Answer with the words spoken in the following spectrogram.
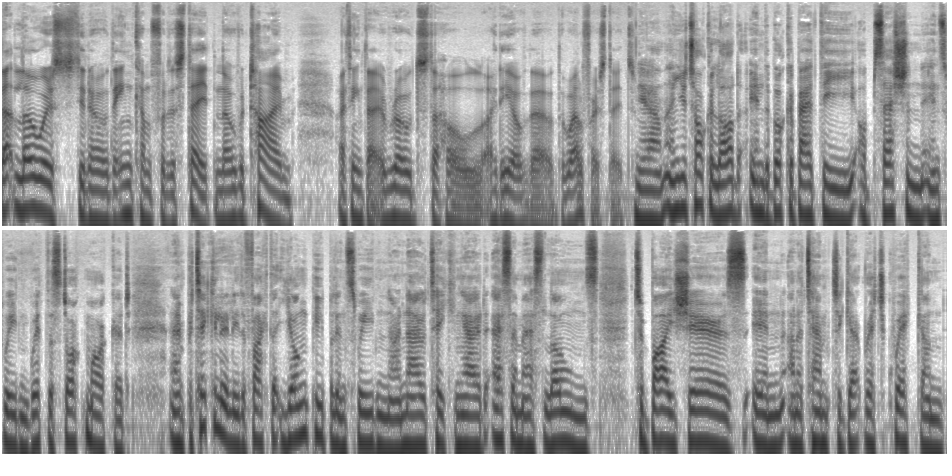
That lowers, you know, the income for the state, and over time, I think that erodes the whole idea of the the welfare state. Yeah, and you talk a lot in the book about the obsession in Sweden with the stock market, and particularly the fact that young people in Sweden are now taking out SMS loans to buy shares in an attempt to get rich quick and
